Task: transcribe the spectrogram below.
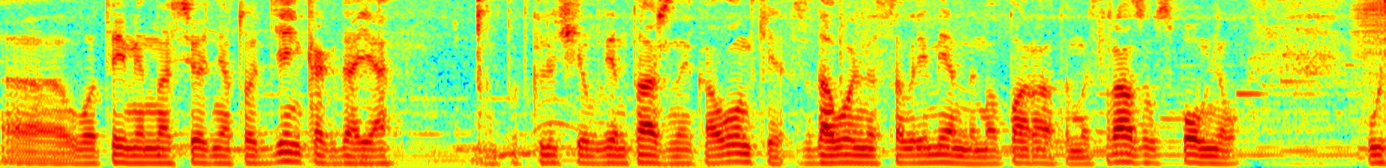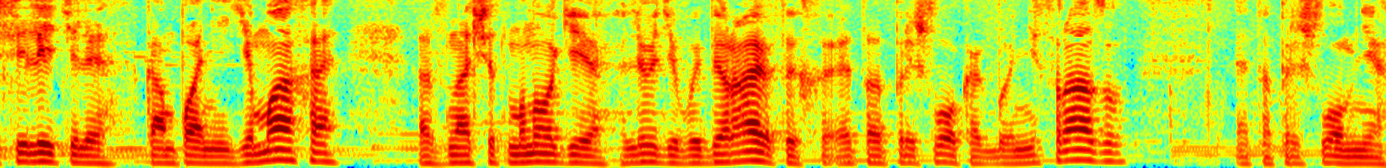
Э, вот именно сегодня тот день, когда я подключил винтажные колонки с довольно современным аппаратом и сразу вспомнил усилители компании Yamaha. Значит, многие люди выбирают их. Это пришло как бы не сразу. Это пришло мне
